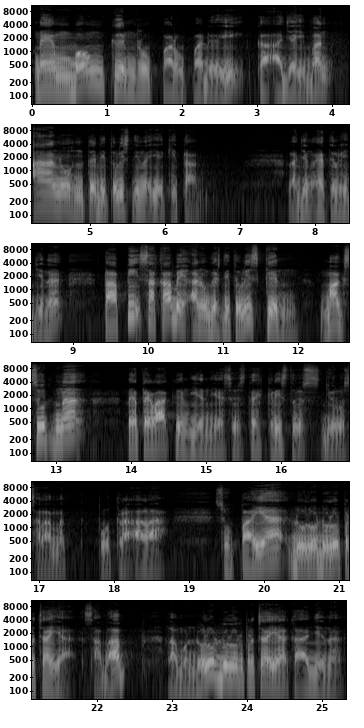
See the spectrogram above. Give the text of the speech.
nembongkeun rupa-rupa deui kaajaiban anu henteu ditulis dina ieu kitab. Lajeng ayat tilu hijina, tapi sakabeh anu geus dituliskeun maksudna netelakeun yen Yesus teh Kristus juru salamet putra Allah supaya dulur-dulur percaya sabab lamun dulur-dulur percaya ke anjeunna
